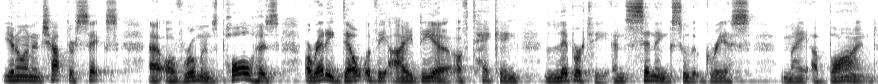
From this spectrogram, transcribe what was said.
You know, and in chapter 6 uh, of Romans, Paul has already dealt with the idea of taking liberty and sinning so that grace may abound,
